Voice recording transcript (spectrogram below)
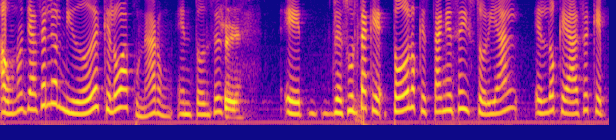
a uno ya se le olvidó de que lo vacunaron. Entonces, eh, resulta que todo lo que está en ese historial es lo que hace que,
